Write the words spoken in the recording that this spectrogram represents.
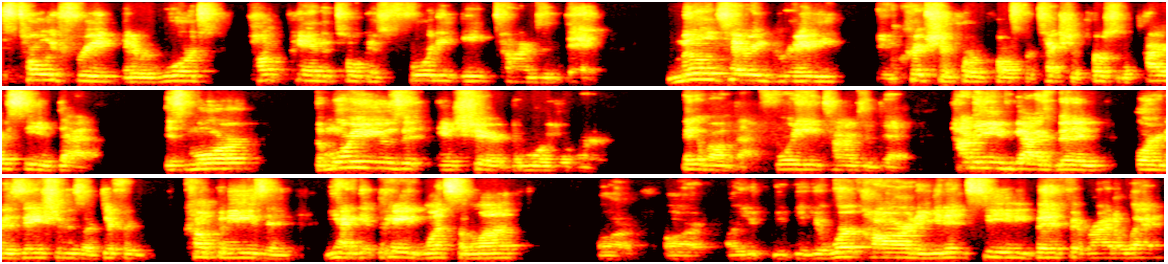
It's totally free and it rewards Punk Panda tokens 48 times a day. Military grade encryption protocols protect your personal privacy and data. It's more, the more you use it and share it, the more you earn. Think about that, 48 times a day. How many of you guys been in organizations or different companies and you had to get paid once a month? Or, or, or you, you, you work hard and you didn't see any benefit right away?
